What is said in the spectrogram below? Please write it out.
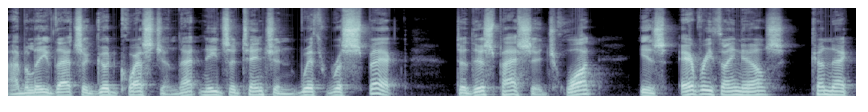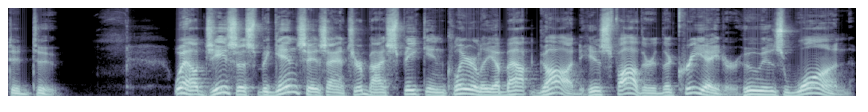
I believe that's a good question. That needs attention with respect to this passage. What is everything else connected to? Well, Jesus begins his answer by speaking clearly about God, his Father, the Creator, who is one.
